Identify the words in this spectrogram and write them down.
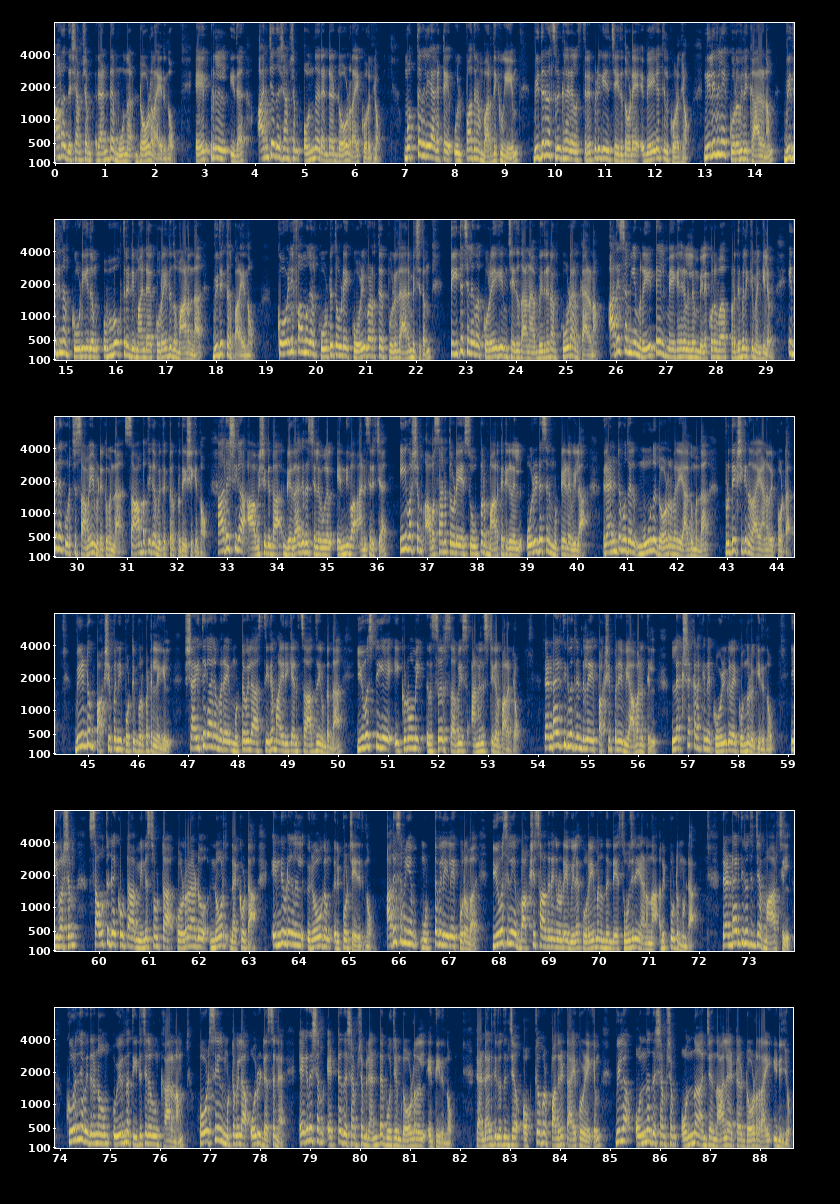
ആറ് ദശാംശം രണ്ട് മൂന്ന് ഡോളറായിരുന്നു. ഏപ്രിലിൽ ഇത് അഞ്ച് ദശാംശം ഒന്ന് രണ്ട് ഡോളറായി കുറഞ്ഞു. മൊത്തവിലയാകട്ടെ ഉൽപാദനം വർദ്ധിക്കുകയും വിതരണ ശൃംഖലകൾ സ്ഥിരപ്പെടുകയും ചെയ്തതോടെ വേഗത്തിൽ കുറഞ്ഞു. നിലവിലെ കുറവിന് കാരണം വിതരണം കൂടിയതും ഉപഭോക്തൃ ഡിമാൻഡ് കുറയുന്നതുമാണെന്ന് വിദഗ്ധർ പറയുന്നു. കോഴി ഫാമുകൾ കൂട്ടത്തോടെ കോഴി വളർത്തൽ പുനരാരംഭിച്ചതും തീറ്റ ചെലവ് കുറയുകയും ചെയ്തതാണ് വിതരണം കൂടാൻ കാരണം. അതേസമയം റീറ്റെയിൽ മേഖലകളിലും വിലക്കുറവ് പ്രതിഫലിക്കുമെങ്കിലും ഇതിനെ കുറച്ച് സമയമെടുക്കുമെന്ന് സാമ്പത്തിക വിദഗ്ധർ പ്രതീക്ഷിക്കുന്നു. പ്രാദേശിക ആവശ്യകത ഗതാഗത ചെലവുകൾ എന്നിവ അനുസരിച്ച് ഈ വർഷം അവസാനത്തോടെ സൂപ്പർ മാർക്കറ്റുകളിൽ ഒരു ഡസൻ മുട്ടയുടെ വില രണ്ട് മുതൽ മൂന്ന് ഡോളർ വരെയാകുമെന്ന് പ്രതീക്ഷിക്കുന്നതായാണ് റിപ്പോർട്ട്. വീണ്ടും പക്ഷിപ്പനി പൊട്ടിപ്പുറപ്പെട്ടില്ലെങ്കിൽ ശൈത്യകാലം വരെ മുട്ടവില സ്ഥിരമായിരിക്കാൻ സാധ്യതയുണ്ടെന്ന് U S D A economic research service അനലിസ്റ്റുകൾ പറഞ്ഞു. രണ്ടായിരത്തി ഇരുപത്തിരണ്ടിലെ പക്ഷിപ്പനി വ്യാപനത്തിൽ ലക്ഷക്കണക്കിന് കോഴികളെ കൊന്നൊടുക്കിയിരുന്നു. ഈ വർഷം South Dakota Minnesota Colorado North Dakota എന്നിവിടങ്ങളിൽ രോഗം റിപ്പോർട്ട് ചെയ്തിരുന്നു. അതേസമയം മുട്ടവിലയിലെ കുറവ് യു എസിലെ ഭക്ഷ്യസാധനങ്ങളുടെ വില കുറയുമെന്നതിന്റെ സൂചനയാണെന്ന റിപ്പോർട്ടുമുണ്ട്. രണ്ടായിരത്തി ഇരുപത്തിയഞ്ച് മാർച്ചിൽ കുറഞ്ഞ വിതരണവും ഉയർന്ന തീറ്റച്ചെലവും കാരണം ഹോൾസെയിൽ മുട്ടവില ഒരു ഡസന് ഏകദേശം എട്ട് ദശാംശം രണ്ട് പൂജ്യം ഡോളറിൽ എത്തിയിരുന്നു. രണ്ടായിരത്തി ഇരുപത്തിയഞ്ച് ഒക്ടോബർ പതിനെട്ടായപ്പോഴേക്കും വില ഒന്ന് ദശാംശം ഒന്ന് അഞ്ച് നാല് എട്ട് ഡോളറായി ഇടിഞ്ഞു.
